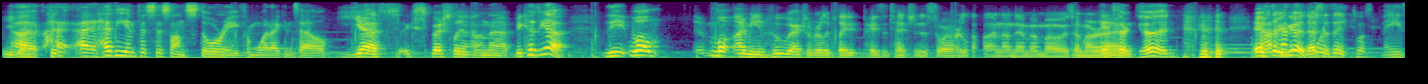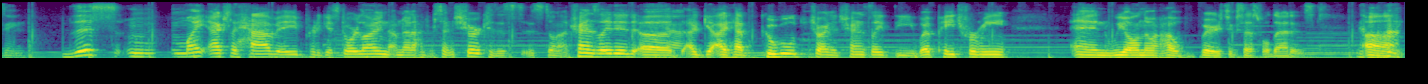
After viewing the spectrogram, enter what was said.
yeah. uh, a heavy emphasis on story, from what I can tell. yes, especially on that because yeah, the well, I mean, who actually really played, pays attention to storyline on MMOs? Am I right? If they're good, if they're good, that's the thing. Was amazing. This mm, might actually have a pretty good storyline. I'm not 100% sure because it's, it's still not translated. Uh, Yeah. I, I have Google trying to translate the web page for me, and we all know how very successful that is. Um,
